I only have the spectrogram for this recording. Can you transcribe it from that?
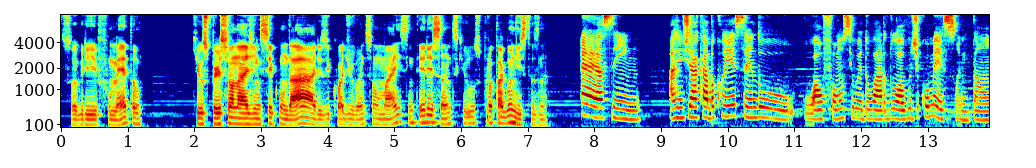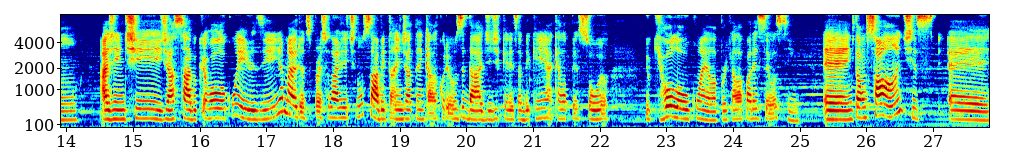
sobre Fullmetal que os personagens secundários e coadjuvantes são mais interessantes que os protagonistas, né? É, assim, a gente já acaba conhecendo o Alfonso e o Eduardo logo de começo, então a gente já sabe o que rolou com eles. E a maioria dos personagens a gente não sabe, então a gente já tem aquela curiosidade de querer saber quem é aquela pessoa e o que rolou com ela, porque ela apareceu assim. É, então, só antes, é,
